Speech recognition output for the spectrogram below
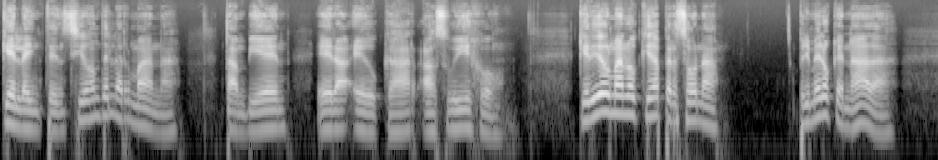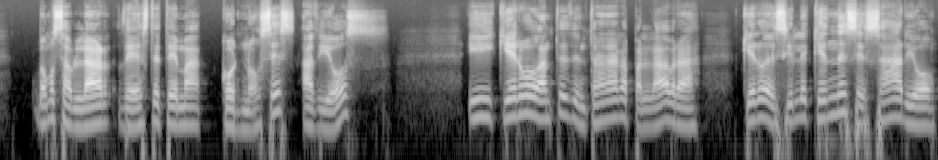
que la intención de la hermana también era educar a su hijo. Querido hermano, querida persona, primero que nada, vamos a hablar de este tema, ¿conoces a Dios? Y quiero, antes de entrar a la palabra, quiero decirle que es necesario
